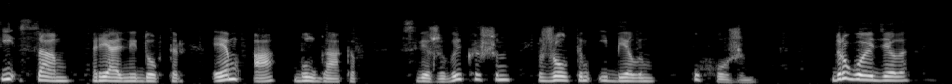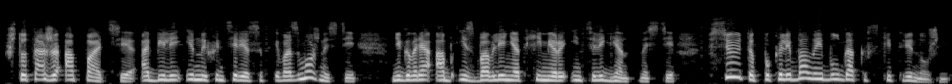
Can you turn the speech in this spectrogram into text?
и сам реальный доктор М. А. Булгаков, свежевыкрашен, желтым и белым, ухожен. Другое дело — что та же апатия, обилие иных интересов и возможностей, не говоря об избавлении от химеры интеллигентности, все это поколебало и булгаковский треножник.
